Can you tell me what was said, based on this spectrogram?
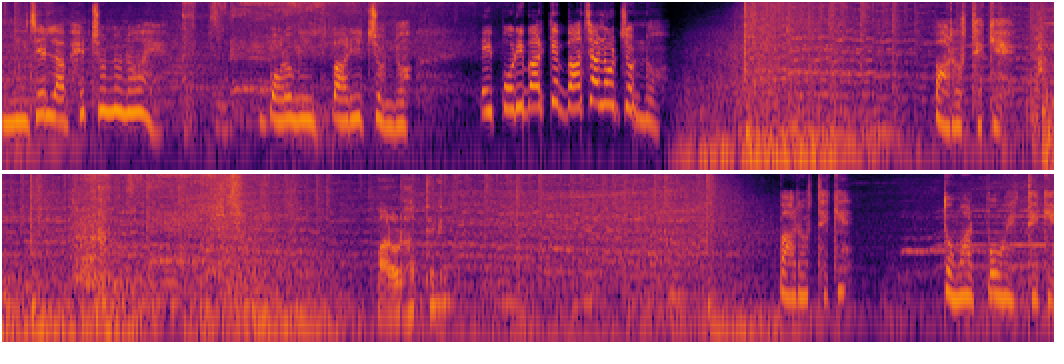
নিজের লাভের জন্য নয়, বরং এই বাড়ির জন্য। এই পরিবারকে বাঁচানোর জন্য। পারোর থেকে। পারোর হাত থেকে? পারোর থেকে? তোমার বউয়ের থেকে।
